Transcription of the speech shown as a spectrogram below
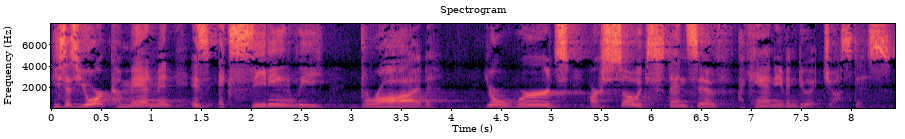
He says, Your commandment is exceedingly broad. Your words are so extensive, I can't even do it justice.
